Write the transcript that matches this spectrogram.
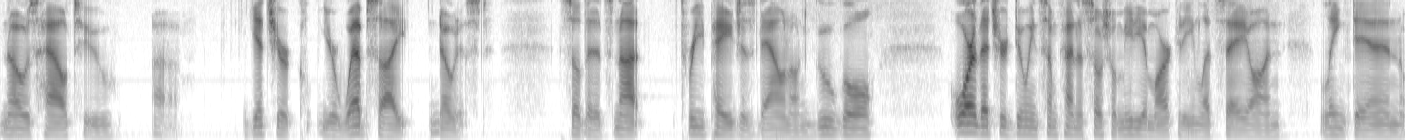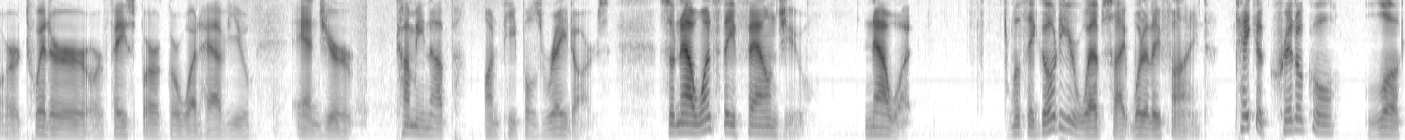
knows how to uh, get your your website noticed, so that it's not three pages down on Google, or that you're doing some kind of social media marketing, let's say on LinkedIn or Twitter or Facebook or what have you, and you're coming up on people's radars. So now, once they've found you, now what? Well, if they go to your website, what do they find? Take a critical look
